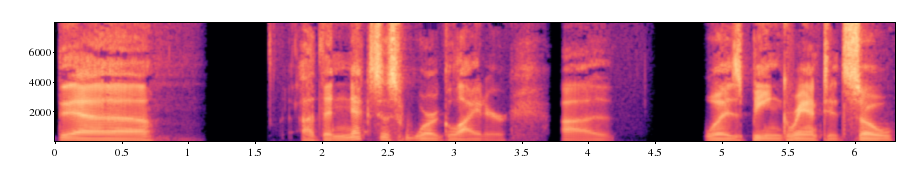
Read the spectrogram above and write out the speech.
the uh, the Nexus War Glider uh, was being granted. So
